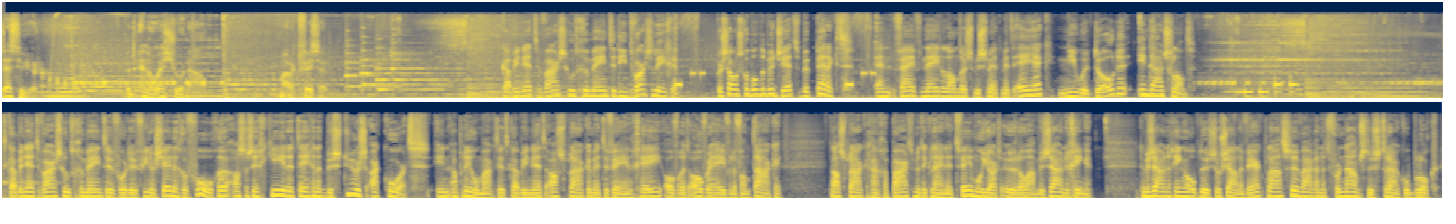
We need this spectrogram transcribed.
6 uur. Het NOS-journaal. Mark Visser. Kabinet waarschuwt gemeenten die dwars liggen. Persoonsgebonden budget beperkt. En vijf Nederlanders besmet met EHEC. Nieuwe doden in Duitsland. Het kabinet waarschuwt gemeenten voor de financiële gevolgen... als ze zich keren tegen het bestuursakkoord. In april maakte het kabinet afspraken met de VNG... over het overhevelen van taken. De afspraken gaan gepaard met een kleine 2 miljard euro aan bezuinigingen. De bezuinigingen op de sociale werkplaatsen waren het voornaamste struikelblok.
